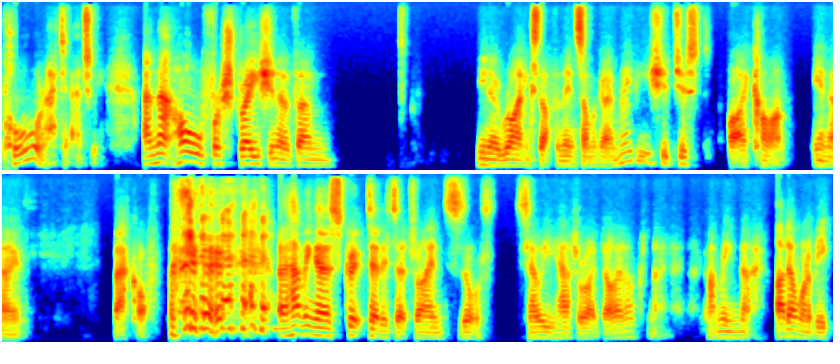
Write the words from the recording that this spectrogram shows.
poor at it actually. And that whole frustration of um, you know, writing stuff and then someone going, maybe you should just I can't, you know, back off. Having a script editor try and sort of tell you how to write dialogue. No, no, no. I mean, no. I don't want to be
